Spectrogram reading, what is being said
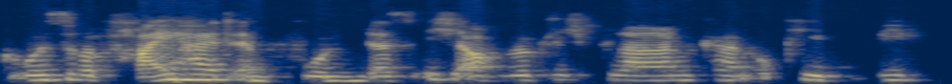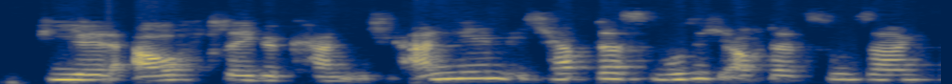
größere Freiheit empfunden, dass ich auch wirklich planen kann, okay, wie viel Aufträge kann ich annehmen. Ich habe das, muss ich auch dazu sagen,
